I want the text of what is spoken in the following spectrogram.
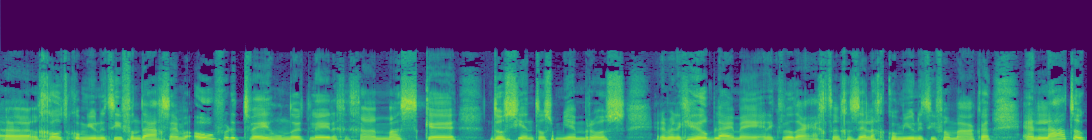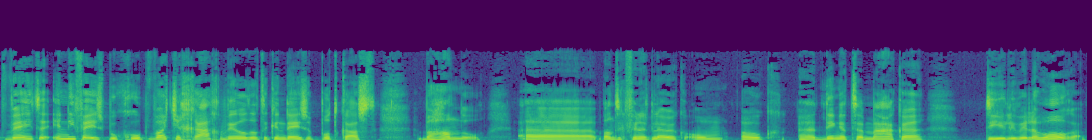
Uh, een grote community. Vandaag zijn we over de 200 leden gegaan. Más que 200 miembros. En daar ben ik heel blij mee. En ik wil daar echt een gezellige community van maken. En laat ook weten in die Facebookgroep wat je graag wil dat ik in deze podcast behandel. Uh, want ik vind het leuk om ook uh, dingen te maken die jullie willen horen.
